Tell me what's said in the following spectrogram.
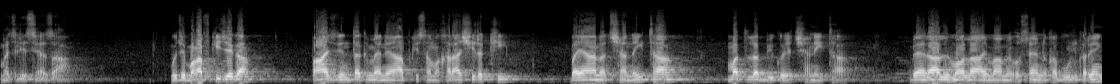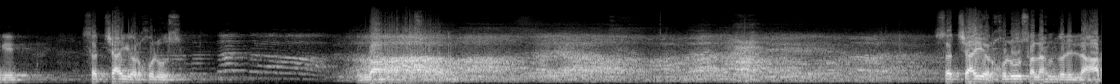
مجلس اعضا مجھے معاف کیجیے گا، پانچ دن تک میں نے آپ کی سمخراشی رکھی۔ بیان اچھا نہیں تھا مطلب بھی کوئی اچھا نہیں تھا۔ بہرحال مولا امام حسین قبول کریں گے۔ سچائی اور خلوص۔ اللہ۔ سچائی اور خلوص الحمدللہ آپ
